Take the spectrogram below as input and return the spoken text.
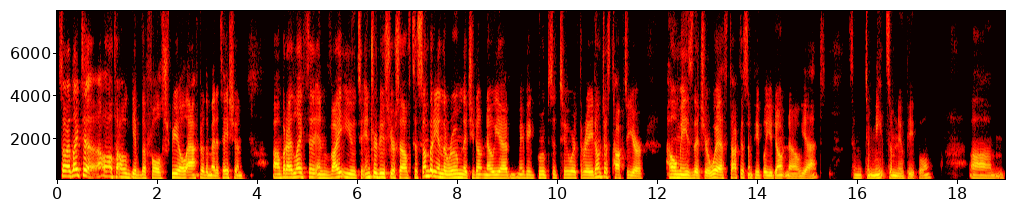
So I'd like to, I'll, I'll give the full spiel after the meditation, uh, but I'd like to invite you to introduce yourself to somebody in the room that you don't know yet, maybe groups of two or three. Don't just talk to your homies that you're with, talk to some people you don't know yet, some, to meet some new people. Um,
